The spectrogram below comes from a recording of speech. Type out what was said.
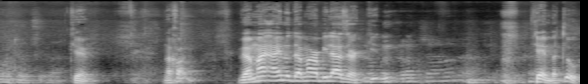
לא. כן, נכון. והיינו דאמר רבי אלעזר, כי- כן, בטלו.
